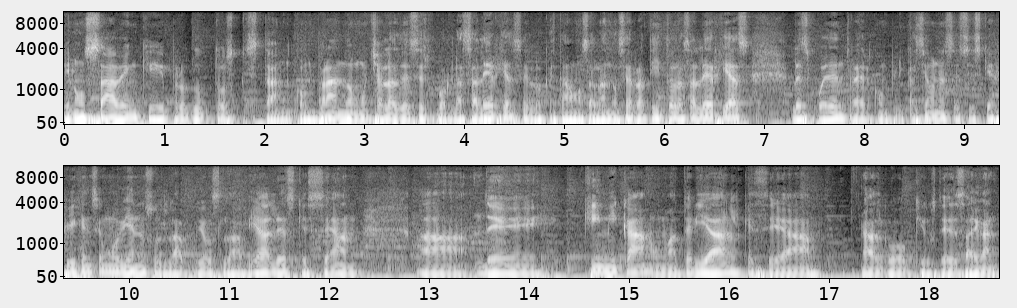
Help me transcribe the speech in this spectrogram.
que no saben qué productos están comprando. Muchas las veces por las alergias, es lo que estábamos hablando hace ratito, las alergias les pueden traer complicaciones, así es que fíjense muy bien en sus labios labiales que sean ah, de química o material, que sea algo que ustedes hayan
